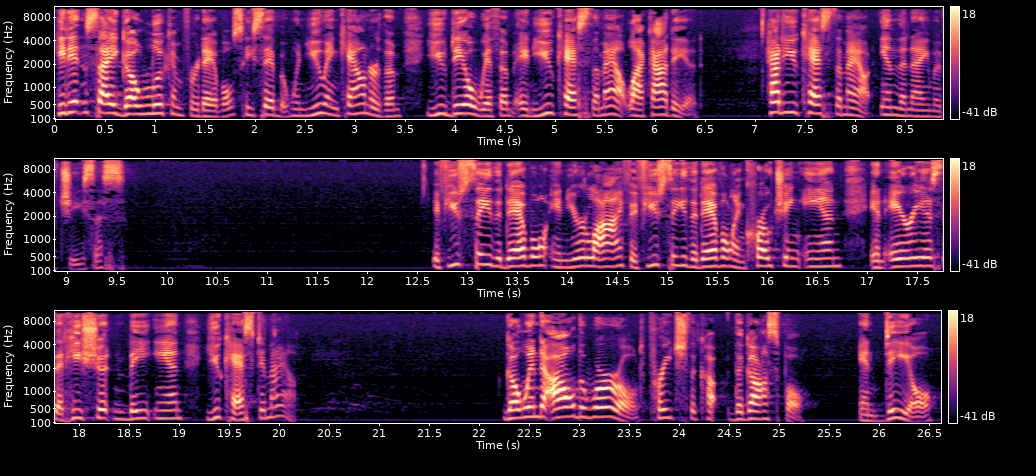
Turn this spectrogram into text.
He didn't say go looking for devils. He said, but when you encounter them, you deal with them and you cast them out like I did. How do you cast them out? In the name of Jesus. If you see the devil in your life, if you see the devil encroaching in in areas that he shouldn't be in, you cast him out. Go into all the world, preach the, the gospel, and deal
